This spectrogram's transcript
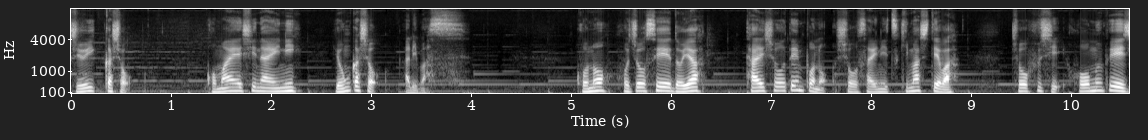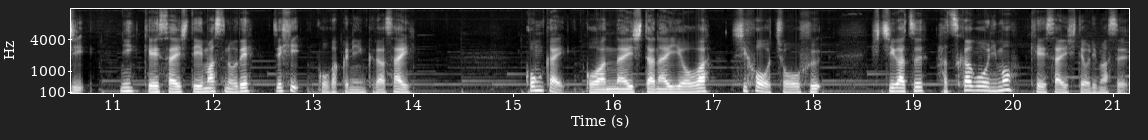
11カ所狛江市内に4カ所あります。この補助制度や対象店舗の詳細につきましては調布市ホームページに掲載していますのでぜひご確認ください。今回ご案内した内容は司法調布7月20日号にも掲載しております。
